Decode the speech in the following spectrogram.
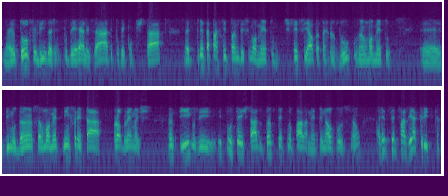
Né? Eu estou feliz da gente poder realizar, de poder conquistar, né? de poder estar participando desse momento especial para Pernambuco, né? um momento é, de mudança, um momento de enfrentar problemas antigos e, e por ter estado tanto tempo no parlamento e na oposição, a gente sempre fazia a crítica.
